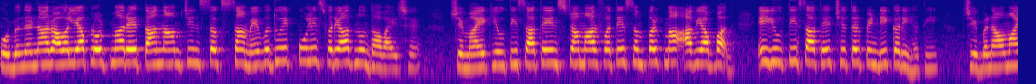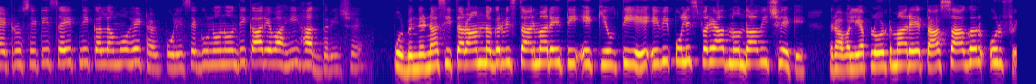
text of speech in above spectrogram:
પોરબંદરના રાવલિયા પ્લોટમાં રહેતા નામચીન શખ્સ સામે વધુ એક પોલીસ ફરિયાદ નોંધાવાઈ છે, જેમાં એક યુવતી સાથે ઇન્સ્ટા મારફતે સંપર્કમાં આવ્યા બાદ એ યુવતી સાથે છેતરપિંડી કરી હતી, જે બનાવમાં એટ્રોસિટી સહિતની કલમો હેઠળ પોલીસે ગુનો નોંધી કાર્યવાહી હાથ ધરી છે. પોરબંદરના સીતારામનગર વિસ્તારમાં રહેતી એક યુવતીએ એવી પોલીસ ફરિયાદ નોંધાવી છે કે રાવલિયા પ્લોટમાં રહેતા સાગર ઉર્ફે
